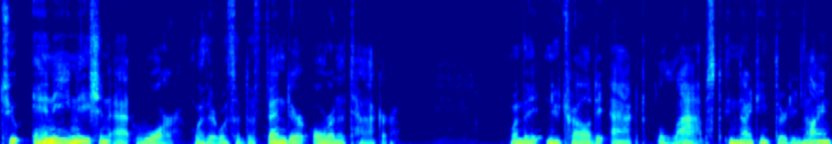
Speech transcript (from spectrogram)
to any nation at war, whether it was a defender or an attacker. When the Neutrality Act lapsed in 1939,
